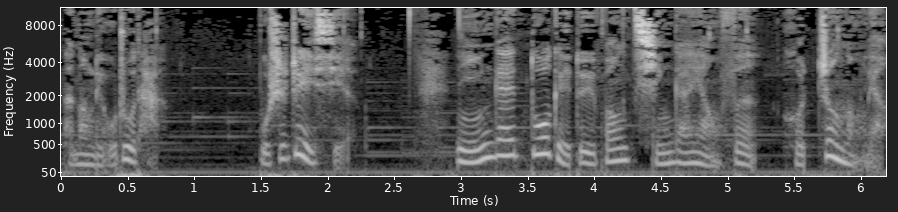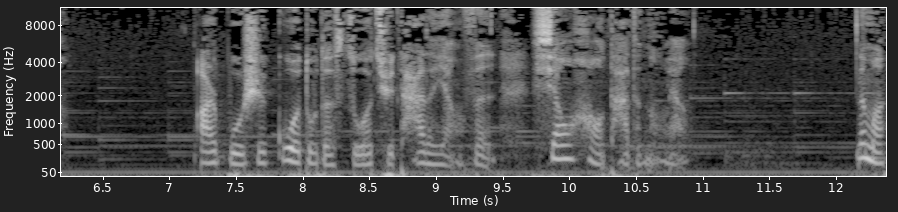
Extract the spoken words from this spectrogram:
才能留住他？不是这些，你应该多给对方情感养分和正能量，而不是过度的索取他的养分，消耗他的能量。那么，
